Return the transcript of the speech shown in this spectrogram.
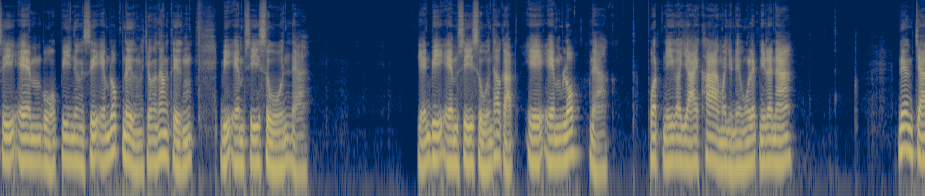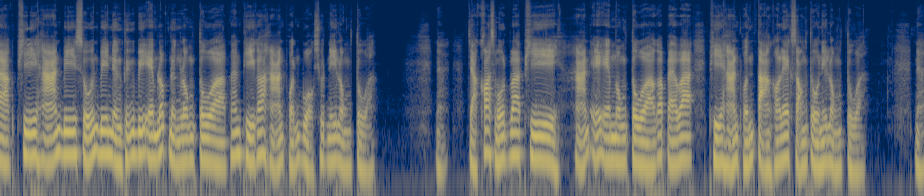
CM บวก B1 CM ลบ1จนกระทั่งถึง BM C0 นะเขียน BM C0 เท่ากับ AM ลบเนี่ยพจน์นี้ก็ย้ายข้างมาอยู่ในวงเล็บนี้แล้วนะ เนื่องจาก P หาร B0 B1 ถึง BM ลบ1ลงตัว เพราะฉะนั้น P ก็หารผลบวกชุดนี้ลงตัวนะจากข้อสมมติว่า P หาร AM ลงตัว ก็แปลว่า P หารผลต่างของเลข 2 ตัวนี้ลงตัวนะ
